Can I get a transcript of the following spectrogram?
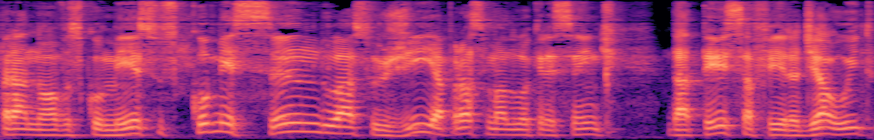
para novos começos, começando a surgir a próxima lua crescente da terça-feira, dia 8,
